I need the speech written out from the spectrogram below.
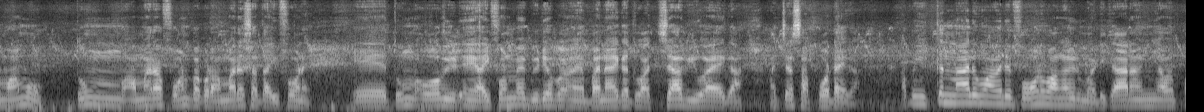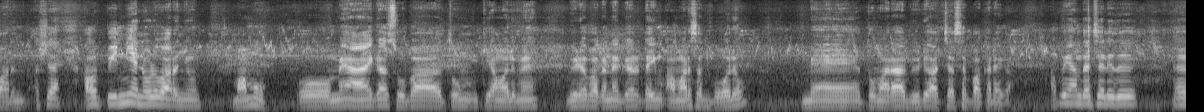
മാമു തും അമ്മാരാ ഫോൺ പക്കടോ അമ്മാരെ സത്ത് ഐഫോണേ. ए, तुम वो आईफोन में वीडियो बनाएगा तो अच्छा व्यू आएगा अच्छा सपोर्ट आएगा। അപ്പോൾ ഇക്കെന്നാലും അവന്റെ ഫോൺ വാങ്ങാൻ ഒരു മടി കാരണം അവൻ പറഞ്ഞു പക്ഷേ അവൻ പിന്നെ എന്നോട് പറഞ്ഞു മമ്മു ഓ മേ ആയക സുബ തും ക്യാമാലും മേ വീഡിയോ പക്കണേക്ക ടൈം അമാരെ സത് ബോലോ മേ തുമാര വീഡിയോ അച്ചാസെ പക്കണേക്ക അപ്പോൾ ഞാൻ എന്താ വെച്ചാൽ ഇത്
